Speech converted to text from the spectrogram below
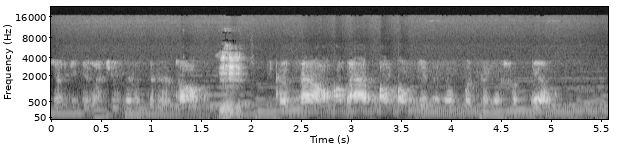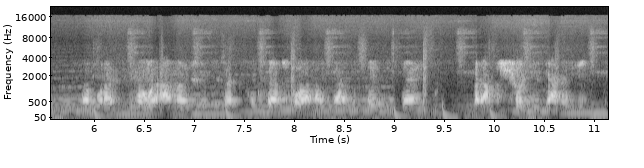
just to get a few minutes of their time. Mhm. Because now I'm, at, I'm, I'm giving them what's in it for them. You know, what, you know what? I know you're successful. I know you have a busy day, but I'm sure you got to eat.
